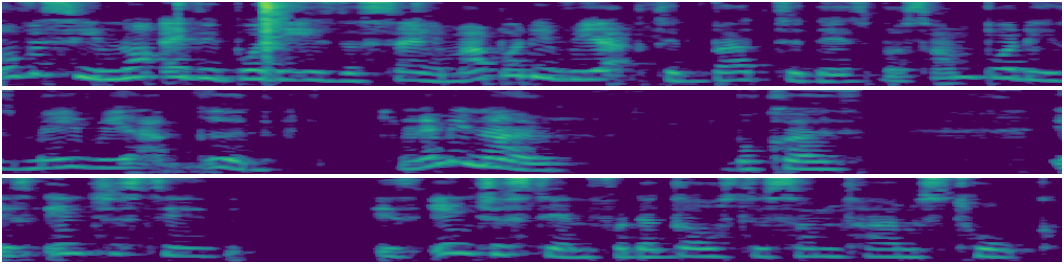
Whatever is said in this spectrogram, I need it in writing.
obviously, not everybody is the same. My body reacted bad to this, but some bodies may react good. Let me know because it's interesting. It's interesting for the girls to sometimes talk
